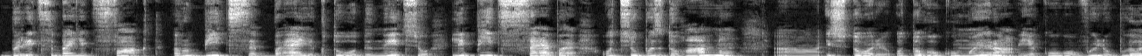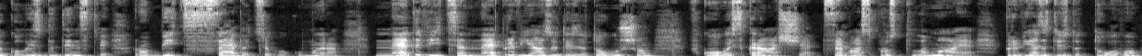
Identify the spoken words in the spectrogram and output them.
Беріть себе як факт, робіть себе як ту одиницю, ліпіть з себе оцю бездоганну історію, отого кумира, якого ви любили колись в дитинстві. Робіть з себе цього кумира. Не дивіться, не прив'язуйтесь до того, що в когось краще. Це вас просто ламає. Прив'язуйтесь до того,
